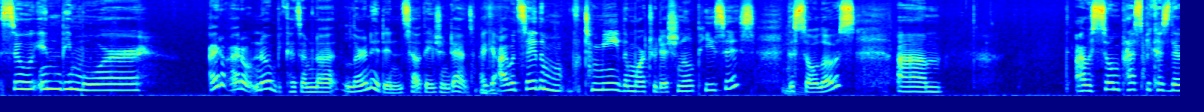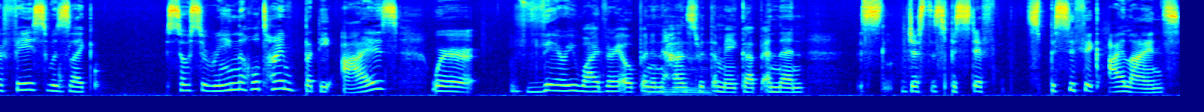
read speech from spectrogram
so in the more I don't, I don't know because I'm not learned in South Asian dance. I, I would say the to me the more traditional pieces, the solos. Um, I was so impressed because their face was like so serene the whole time, but the eyes were very wide, very open, enhanced with the makeup, and then s- just the specific specific eye lines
